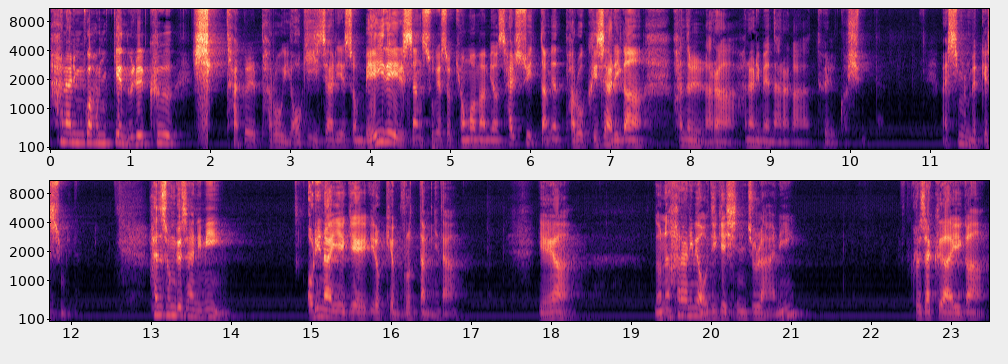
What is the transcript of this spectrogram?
하나님과 함께 누릴 그 식탁을 바로 여기 이 자리에서 매일의 일상 속에서 경험하며 살 수 있다면 바로 그 자리가 하늘나라, 하나님의 나라가 될 것입니다. 말씀을 맺겠습니다. 한 선교사님이 어린아이에게 이렇게 물었답니다. 얘야, 너는 하나님이 어디 계신 줄 아니? 그러자 그 아이가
